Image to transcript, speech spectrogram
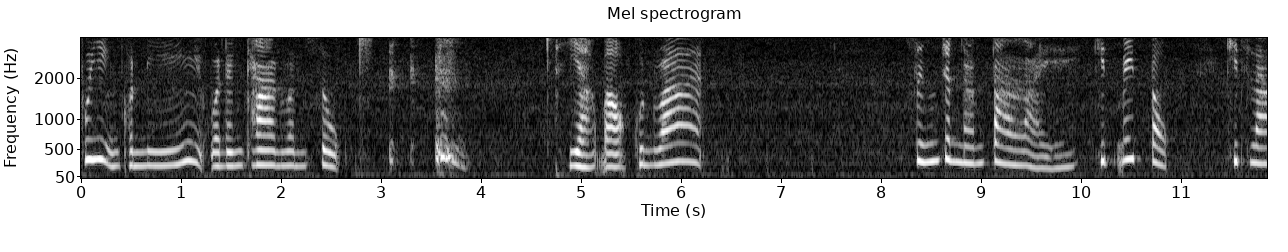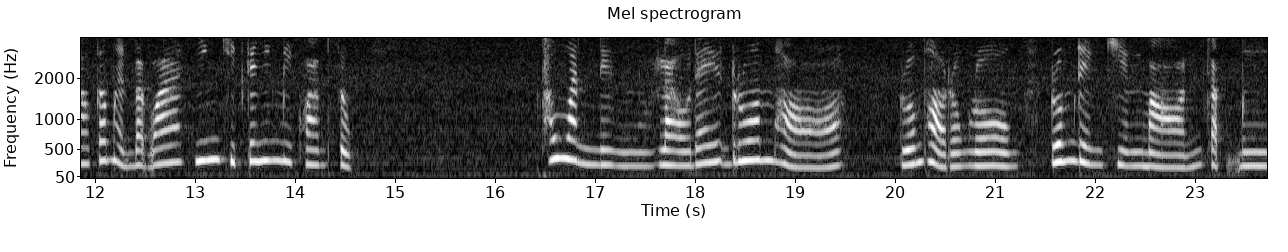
ผู้หญิงคนนี้วันอังคารวันศุกร์อยากบอกคุณว่า ซึ้งจนน้ำตาไหล คิดไม่ตก คิดแล้วก็เหมือนแบบว่า ยิ่งคิดก็ยิ่งมีความสุข ถ้าวันหนึ่งเราได้ร่วมหอ ร่วมหอโรงโรงร่วมเรียงเคียงหมอน จับมือ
